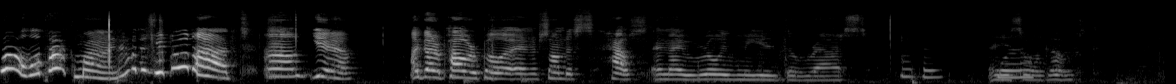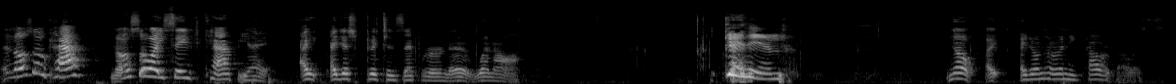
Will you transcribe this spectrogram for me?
Whoa, what Pokemon? How did you do that? Um, yeah. I got a power pellet and it's on this house and I really needed the rest. Okay. I just saw a ghost. And also Cap and also I saved Cappy. I, I, I just bit a zipper and it went off. Get him! No, I, I don't have any power pellets.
